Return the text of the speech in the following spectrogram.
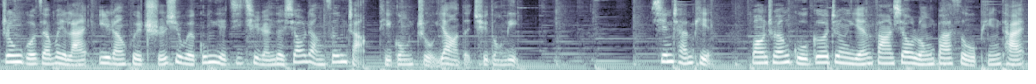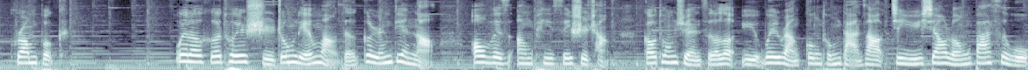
中国在未来依然会持续为工业机器人的销量增长提供主要的驱动力。新产品，网传谷歌正研发骁龙八四五平台 Chromebook。为了合推始终联网的个人电脑 Always on PC 市场。高通选择了与微软共同打造基于骁龙八四五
